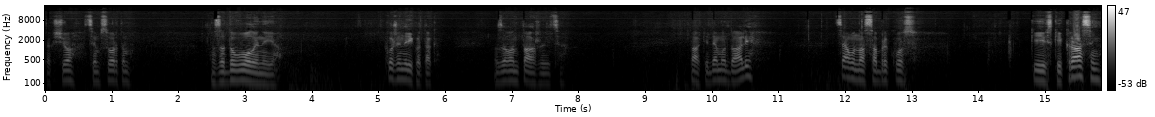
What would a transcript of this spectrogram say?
Так що цим сортом задоволений я. Кожен рік отак завантажується. Так, ідемо далі. Це у нас абрикос Київський красень.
